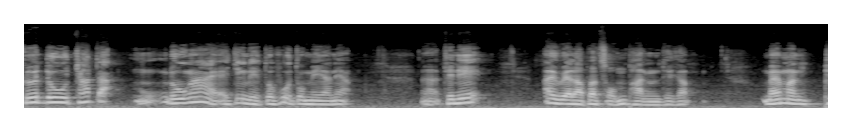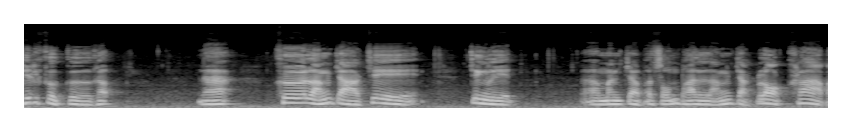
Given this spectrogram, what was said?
คือดูชัดอะดูง่ายไอ้จิ้งหรีดตัวผู้ตัวเมียเนี่ยนะทีนี้ไอ้เวลาผสมพันธุ์ที่ครับ แม้มันพิษคือกือครับนะคือหลังจากที่จิ้งหรีดมันจะผสมพันธุ์หลังจากลอกคราบ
